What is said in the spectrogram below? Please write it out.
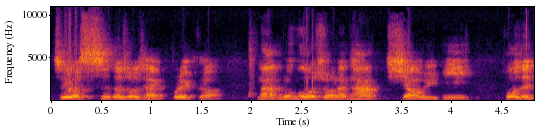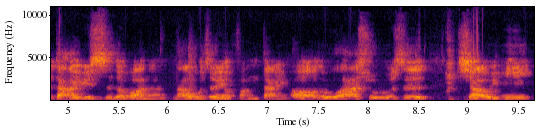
只有四的时候才 break 啊。那如果说呢它小于一或者大于四的话呢，那我这边有防呆哦。如果它输入是小于一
